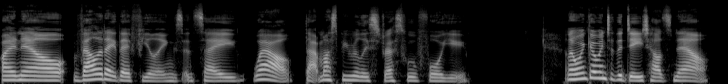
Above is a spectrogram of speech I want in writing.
I now validate their feelings and say, wow, that must be really stressful for you. And I won't go into the details now,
